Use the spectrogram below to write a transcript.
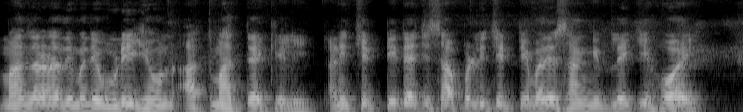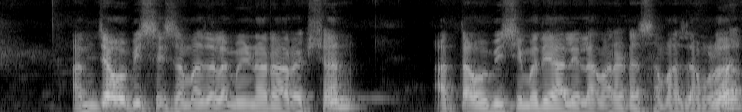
मांजरा नदीमध्ये उडी घेऊन आत्महत्या केली आणि चिठ्ठी त्याची सापडली. चिठ्ठीमध्ये सांगितले की होय आमच्या ओबीसी समाजाला मिळणारं आरक्षण आता ओबीसीमध्ये आलेला मराठा समाजामुळं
